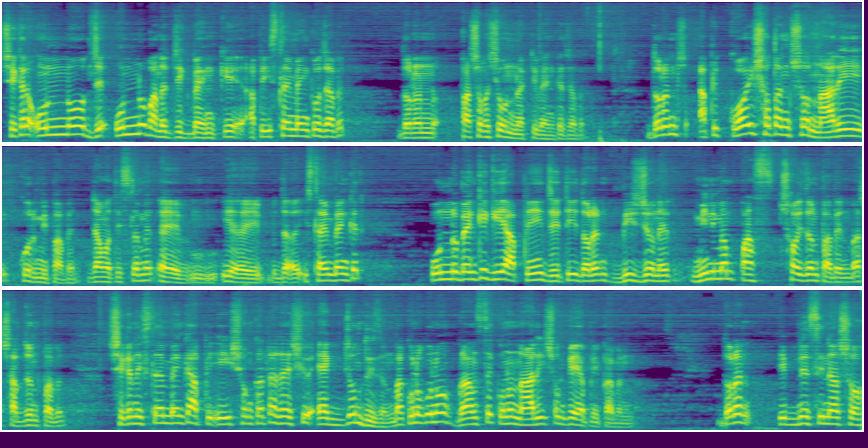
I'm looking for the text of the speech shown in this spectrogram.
সেখানে অন্য যে অন্য বাণিজ্যিক ব্যাংকে আপনি ইসলামী ব্যাংকেও যাবেন, ধরুন পাশাপাশি অন্য একটি ব্যাংকে যাবেন। ধরুন আপনি কয় শতাংশ নারী কর্মী পাবেন? জামাত ইসলামের ইয়ে, ইসলামী ব্যাংকের। অন্য ব্যাংকে গিয়ে আপনি যেটি ধরেন বিশ জনের মিনিমাম পাঁচ ছয়জন পাবেন বা সাতজন পাবেন সেখানে ইসলামী ব্যাংকে আপনি এই সংখ্যাটা রেশিও একজন দুইজন বা কোনো কোনো ব্রাঞ্চে কোনো নারীর সংখ্যাই আপনি পাবেন না। ধরেন ইবনে সিনা সহ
